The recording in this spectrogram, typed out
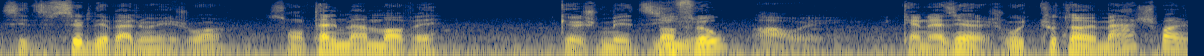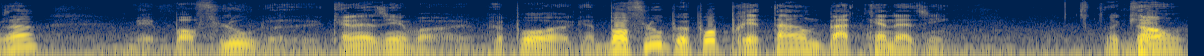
c'est difficile d'évaluer un joueur. Ils sont tellement mauvais que je me dis. Buffalo? Ah oui. Le Canadien a joué tout un match, par exemple. Mais Buffalo, là, le Canadien va, peut pas. Buffalo peut pas prétendre battre Canadien. Donc,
